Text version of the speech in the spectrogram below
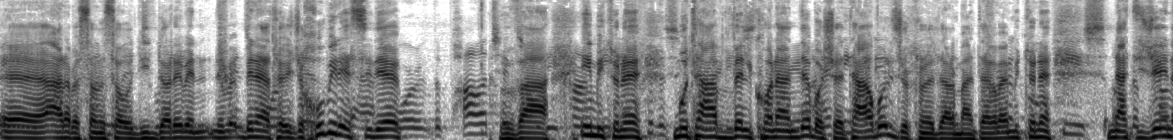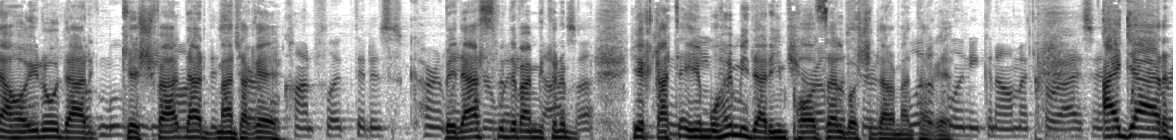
عربستان سعودی داره به نتایج خوبی رسیده و این می‌تونه متحول کننده باشه تحول ایجاد کنه در منطقه و می‌تونه نتیجه نهایی رو در کشور در منطقه به دست بده و می‌تونه یک قطعه مهمی در این پازل باشه در منطقه. اگر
